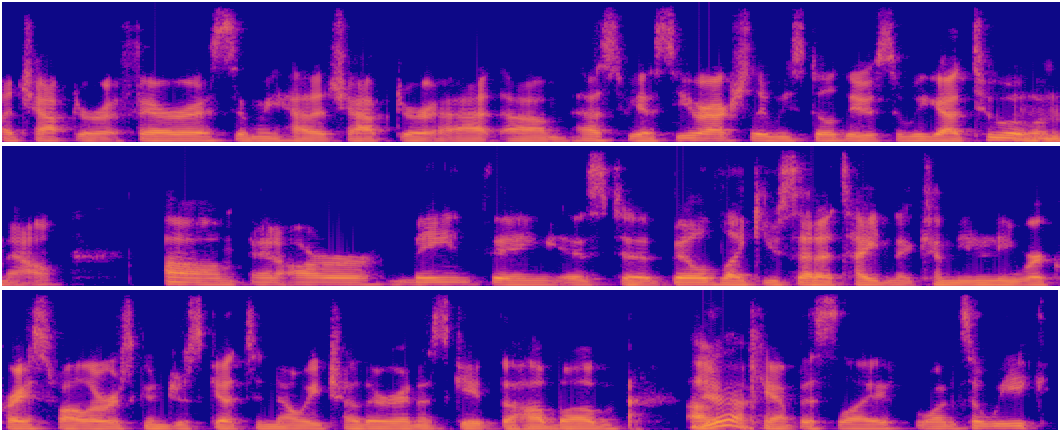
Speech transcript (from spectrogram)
a chapter at Ferris, and we had a chapter at um, SVSU. Actually, we still do. So we got two of them now. Um, and our main thing is to build, like you said, a tight knit community where Christ followers can just get to know each other and escape the hubbub of Yeah. campus life once a week.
